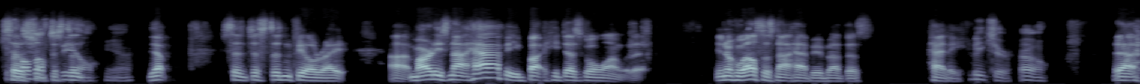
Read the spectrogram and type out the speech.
She Says calls off the deal. Yeah. Yep. So it just didn't feel right. Uh, Marty's not happy, but he does go along with it. You know who else is not happy about this? Petty. Beecher. Oh. Yeah.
